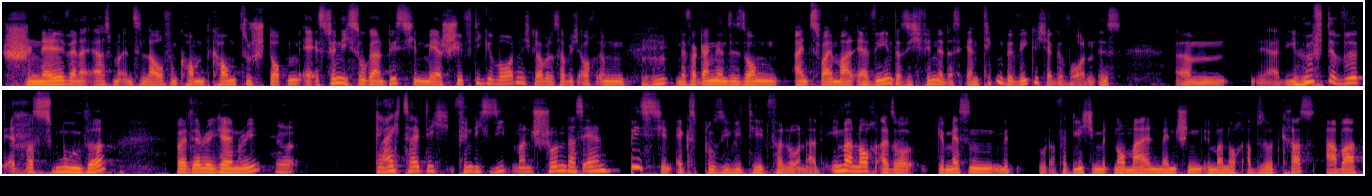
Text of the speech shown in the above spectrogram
schnell, wenn er erstmal ins Laufen kommt, kaum zu stoppen. Er ist, finde ich, sogar ein bisschen mehr shifty geworden. Ich glaube, das habe ich auch in, mhm. in der vergangenen Saison ein, zwei Mal erwähnt, dass ich finde, dass er ein Ticken beweglicher geworden ist. Ähm, ja, die Hüfte wirkt etwas smoother bei Derrick Henry. Ja. Gleichzeitig, finde ich, sieht man schon, dass er ein bisschen Explosivität verloren hat. Immer noch, also gemessen mit oder verglichen mit normalen Menschen, immer noch absurd krass, aber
